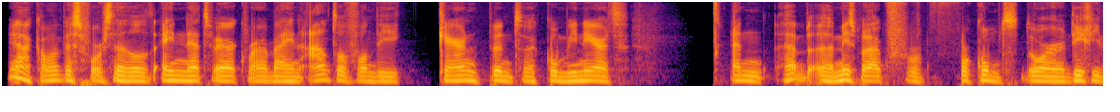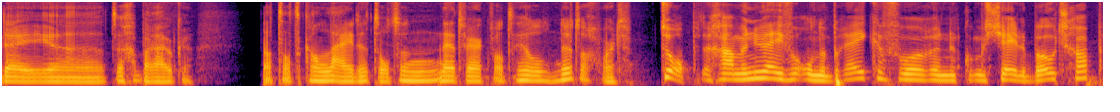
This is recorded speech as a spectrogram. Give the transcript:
Ja, ik kan me best voorstellen dat één netwerk waarbij een aantal van die kernpunten combineert en misbruik voor, voorkomt door DigiD te gebruiken. Dat dat kan leiden tot een netwerk wat heel nuttig wordt. Top, dan gaan we nu even onderbreken voor een commerciële boodschap.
